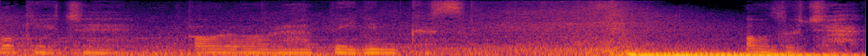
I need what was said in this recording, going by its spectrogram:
Bu gece Aurora benim kızım. Olacak.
